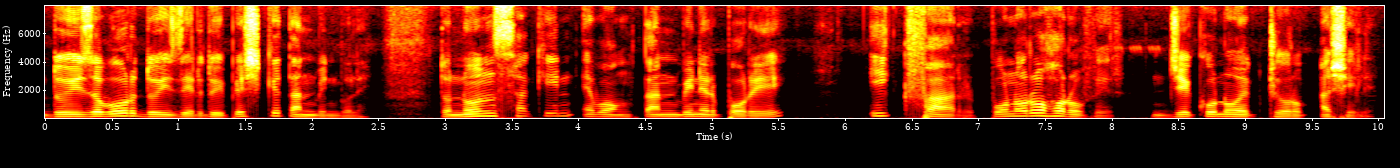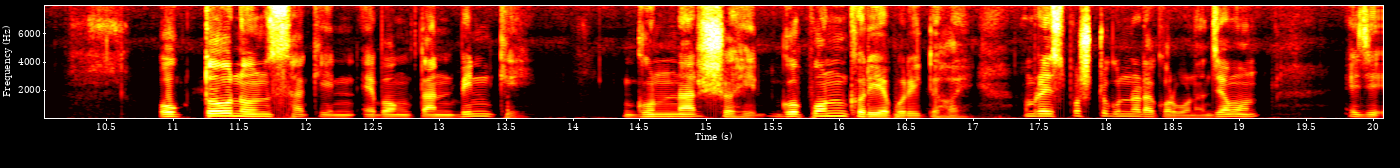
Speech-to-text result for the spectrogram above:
দুই জবর, দুই জের, দুই পেশকে তানবিন বলে। তো নুন সাকিন এবং তানবিনের পরে ইকফার পনেরো হরফের যে কোনো একটি হরফ আসিলে। উক্ত নুন সাকিন এবং তানবিনকে গুন্নার সহিত গোপন করিয়া পড়িতে হয়। আমরা স্পষ্ট গুন্নাটা করব না। যেমন, এই যে,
